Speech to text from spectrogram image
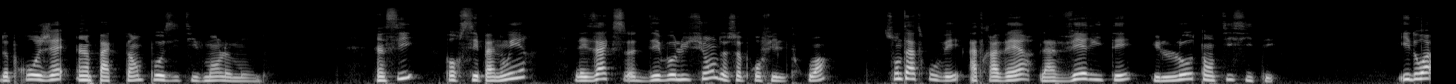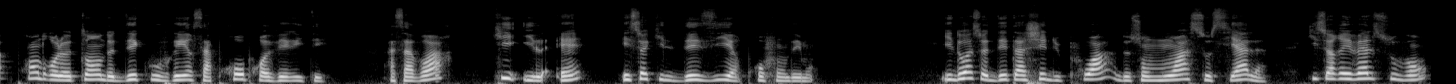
de projets impactant positivement le monde. Ainsi, pour s'épanouir, les axes d'évolution de ce profil 3 sont à trouver à travers la vérité et l'authenticité. Il doit prendre le temps de découvrir sa propre vérité, à savoir qui il est et ce qu'il désire profondément. Il doit se détacher du poids de son moi social qui se révèle souvent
